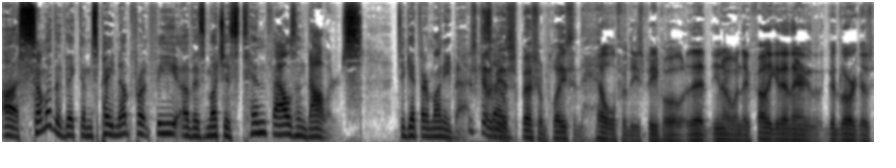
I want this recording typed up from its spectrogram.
Uh, some of the victims paid an upfront fee of as much as ten thousand dollars to get their money back. There's got to so, be a special place in hell for these people that you know when they finally get in there, the good Lord goes.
